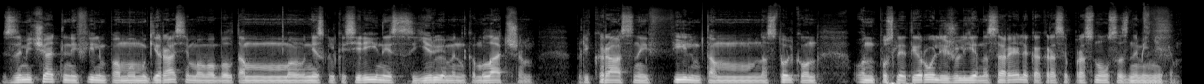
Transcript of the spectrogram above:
замечательный фильм, по-моему, Герасимова был, там несколько серийный с Еременко-младшим, прекрасный фильм, там настолько он, он после этой роли Жюльена Сареля как раз и проснулся знаменитым.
